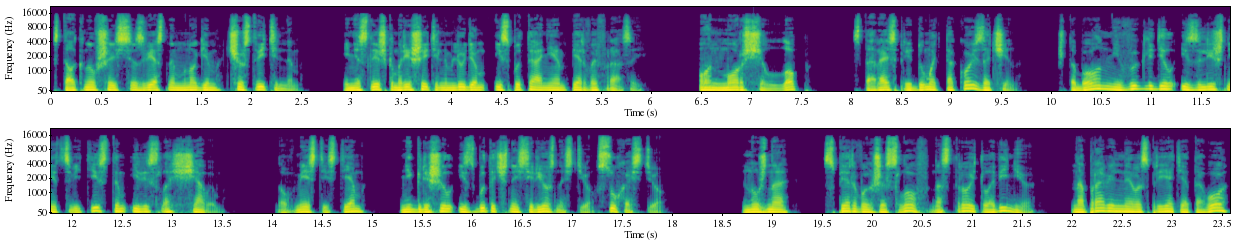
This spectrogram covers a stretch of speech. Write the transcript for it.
Столкнувшись с известным многим чувствительным и не слишком решительным людям испытанием первой фразой, он морщил лоб, стараясь придумать такой зачин, чтобы он не выглядел излишне цветистым или слащавым, но вместе с тем не грешил избыточной серьезностью, сухостью. Нужно с первых же слов настроить Лавинию на правильное восприятие того,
